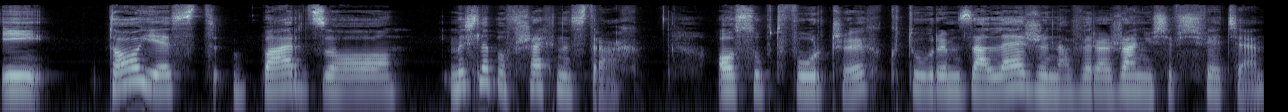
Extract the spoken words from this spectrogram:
I to jest bardzo, myślę, powszechny strach osób twórczych, którym zależy na wyrażaniu się w świecie,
